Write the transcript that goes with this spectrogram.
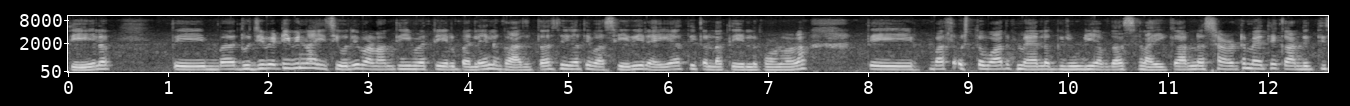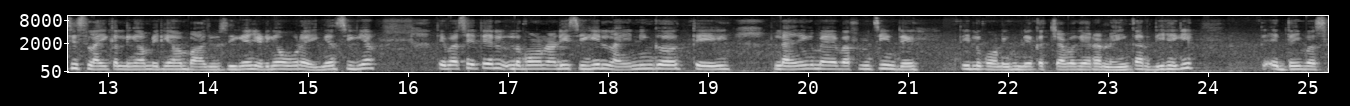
ਤੇਲ। ਅਤੇ ਬ- ਦੂਜੀ ਬੇਟੀ ਵੀ ਨਹਾਈ ਸੀ, ਉਹਦੇ ਵਾਲਾਂ ਦੀ ਮੈਂ ਤੇਲ ਪਹਿਲਾਂ ਹੀ ਲਗਾ ਦਿੱਤਾ ਸੀਗਾ ਅਤੇ ਬਸ ਇਹਦੀ ਰਹਿ ਗਿਆ ਸੀ ਇਕੱਲਾ ਤੇਲ ਲਗਾਉਣ ਵਾਲਾ। ਅਤੇ ਬਸ ਉਸ ਤੋਂ ਬਾਅਦ ਮੈਂ ਲੱਗ ਜੂੰਗੀ ਆਪਦਾ ਸਿਲਾਈ ਕਰਨ। ਸ਼ਰਟ ਮੈਂ ਇੱਥੇ ਕਰ ਦਿੱਤੀ ਸੀ, ਸਿਲਾਈ ਇਕੱਲੀਆਂ ਮੇਰੀਆਂ ਬਾਜੂ ਸੀਗੀਆਂ, ਜਿਹੜੀਆਂ ਉਹ ਰਹਿ ਗਈਆਂ ਸੀਗੀਆਂ। ਅਤੇ ਬਸ ਇਹ 'ਤੇ ਲਗਾਉਣ ਵਾਲੀ ਸੀਗੀ ਲਾਈਨਿੰਗ ਅਤੇ ਲਾਈਨਿੰਗ ਮੈਂ ਬਸ ਮਸ਼ੀਨ ਦੇ 'ਤੇ ਲਗਾਉਣੀ ਹੁੰਦੀ ਹੈ ਕੱਚਾ ਵਗੈਰਾ ਨਹੀਂ ਕਰਦੀ ਹੈਗੀ। ਅਤੇ ਇੱਦਾਂ ਹੀ ਬਸ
